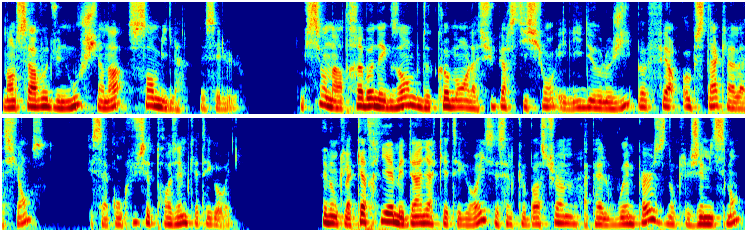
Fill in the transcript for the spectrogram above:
Dans le cerveau d'une mouche, il y en a 100 000 des cellules. Donc ici, on a un très bon exemple de comment la superstition et l'idéologie peuvent faire obstacle à la science, et ça conclut cette troisième catégorie. Et donc la quatrième et dernière catégorie, c'est celle que Bostrom appelle whimpers, donc les gémissements,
